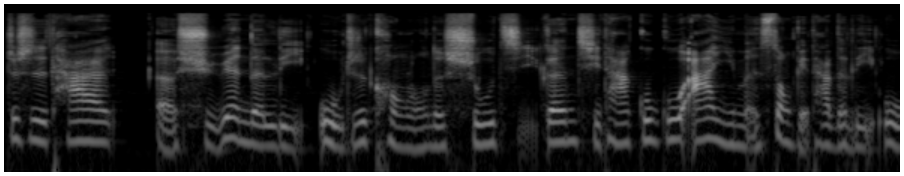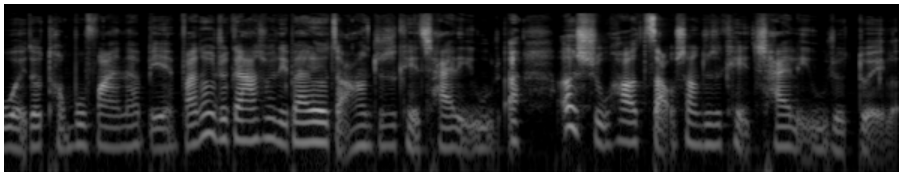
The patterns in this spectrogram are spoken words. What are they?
就是它。呃，许愿的礼物就是恐龙的书籍，跟其他姑姑阿姨们送给他的礼物，我也都同步放在那边。反正我就跟他说，礼拜六早上就是可以拆礼物，呃，二十五号早上就是可以拆礼物就对了。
